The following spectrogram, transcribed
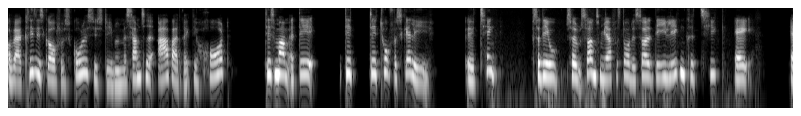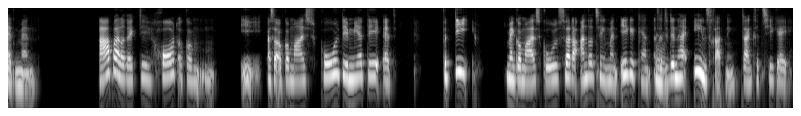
at være kritisk over for skolesystemet, men samtidig arbejde rigtig hårdt, det er som om, at det, det, er to forskellige øh, ting. Så det er jo, så, sådan som jeg forstår det, så er det, det er egentlig ikke en kritik af, at man arbejder rigtig hårdt og går, i, altså, og går meget i skole. Det er mere det, at fordi man går meget i skole, så er der andre ting, man ikke kan. Altså Mm. det er den her ensretning, der er en kritik af.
